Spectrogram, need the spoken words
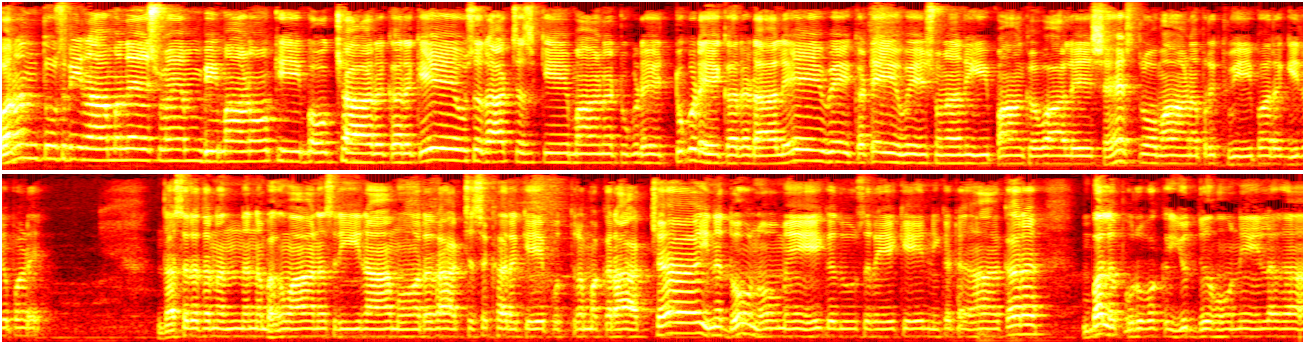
परंतु श्री राम ने स्वयं भी बाणों की बौछार करके उस राक्षस के बाण टुकड़े टुकड़े कर डाले। वे कटे हुए सुनहरी पांख वाले सहस्त्रों बाण पृथ्वी पर गिर पड़े। दशरथ नंदन भगवान श्री राम और राक्षस खर के पुत्र मकराक्ष इन दोनों में एक दूसरे के निकट आकर बलपूर्वक युद्ध होने लगा।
